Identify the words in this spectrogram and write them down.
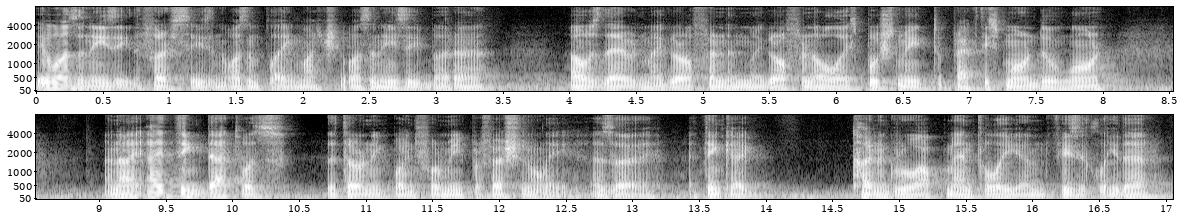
it wasn't easy the first season wasn't playing much it wasn't easy but uh, I was there with my girlfriend and my girlfriend always pushed me to practice more do more and I, I think that was the turning point for me professionally as I, I think I kind of grew up mentally and physically there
